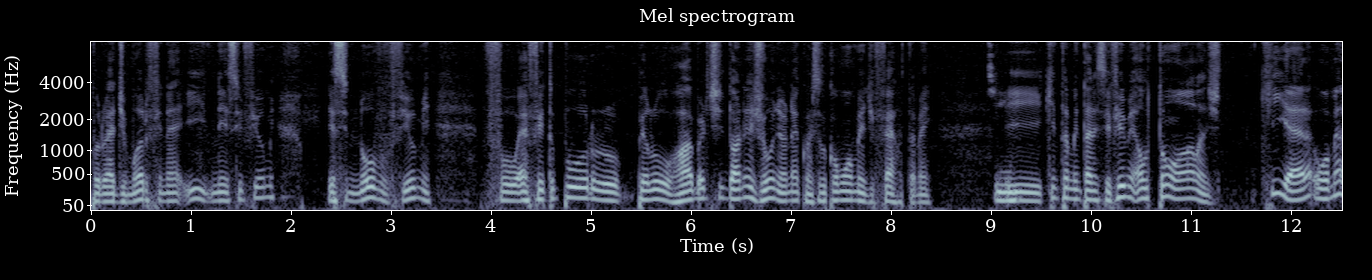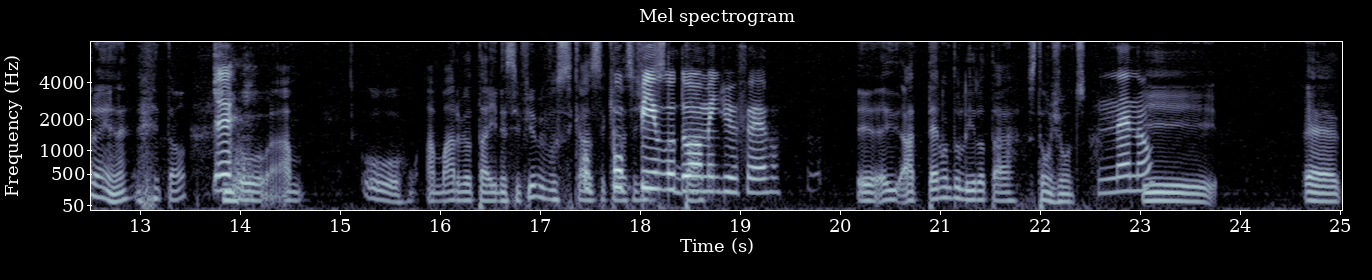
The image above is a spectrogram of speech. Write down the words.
por Ed Murphy, né? E nesse filme, esse novo filme, foi, é feito por, pelo Robert Downey Jr., né? Conhecido como Homem de Ferro também. Sim. E quem também está nesse filme é o Tom Holland, que era o Homem-Aranha, né? Então, é. o, a, o, a Marvel tá aí nesse filme, você caso você queira assistir. O do tá, Homem de Ferro. até no do Lilo tá, estão juntos. Né, não? E é,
